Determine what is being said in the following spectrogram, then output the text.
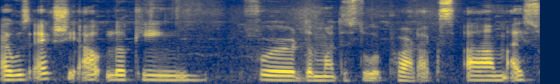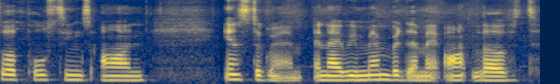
I was actually out looking for the Martha Stewart products. Um, I saw postings on Instagram and I remembered that my aunt loved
